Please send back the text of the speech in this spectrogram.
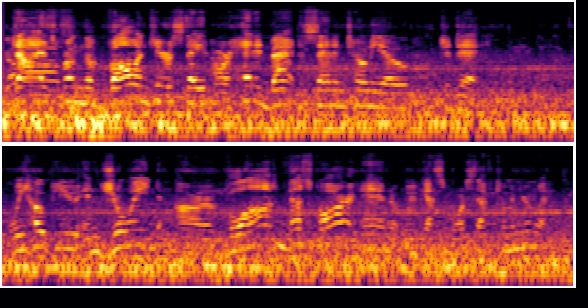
guys from the Volunteer State are headed back to San Antonio today. We hope you enjoyed our vlog thus far, and we've got some more stuff coming your way.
